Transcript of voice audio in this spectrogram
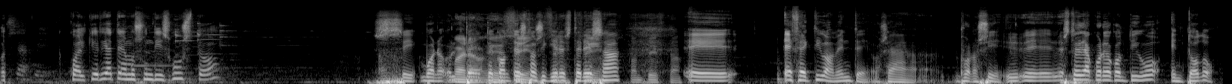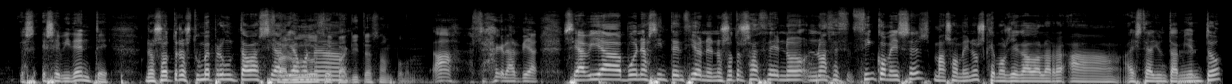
O sea que cualquier día tenemos un disgusto. Sí, bueno, Bueno, te, te eh, contesto sí, si quieres, sí, Teresa. Eh, efectivamente, o sea, bueno, sí, eh, estoy de acuerdo contigo en todo. Es, es evidente. Nosotros, tú me preguntabas si había Saludos buena... de Paquita. Ah, gracias. Si había buenas intenciones, nosotros hace no, no hace cinco meses más o menos que hemos llegado a, la ra- a- a este ayuntamiento.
